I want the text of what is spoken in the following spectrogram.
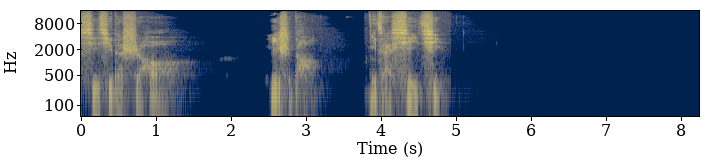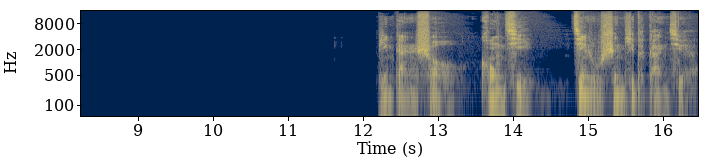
吸气的时候，意识到你在吸气，并感受空气进入身体的感觉。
